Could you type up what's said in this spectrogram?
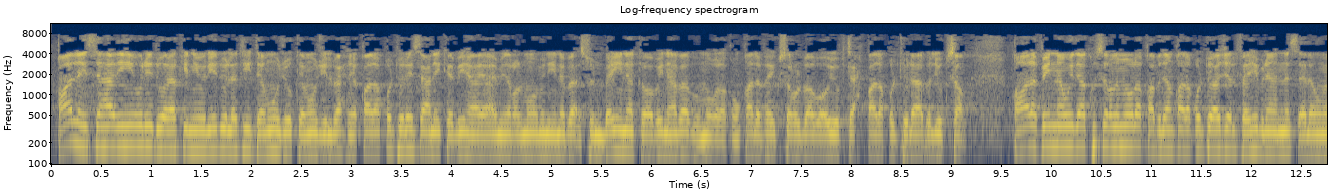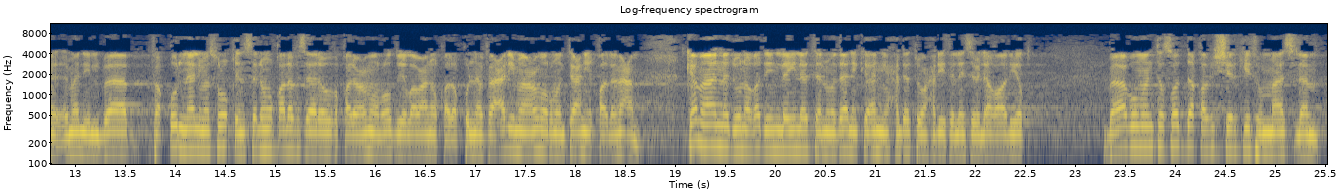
قال ليس هذه يريد ولكن يريد التي تموج كموج البحر. قال قلت ليس عليك بها يا أمير المؤمنين بأس بينك وبينها باب مغلق. قال فيكسر الباب أو يفتح. قال قلت لا بل يكسر. قال فإنه إذا كسر المغلق أبدا قال قلت أجل فهبنا أن نسأله من الباب. فقلنا لمسروق سأله قال فسأله فقال عمر رضي الله عنه قال قلنا فعلم عمر من تعني قال نعم. كما أن دون غد ليلة وذلك أني حدثته حديثا ليس بالأغاليط. باب من تصدق في الشرك ثم أسلم.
